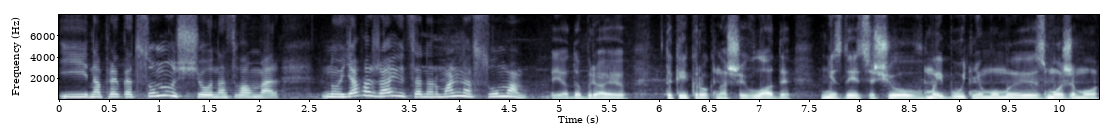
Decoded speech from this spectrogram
І, наприклад, суму, що назвав мер, ну я вважаю, це нормальна сума. Я одобряю такий крок нашої влади. Мені здається, що в майбутньому ми зможемо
